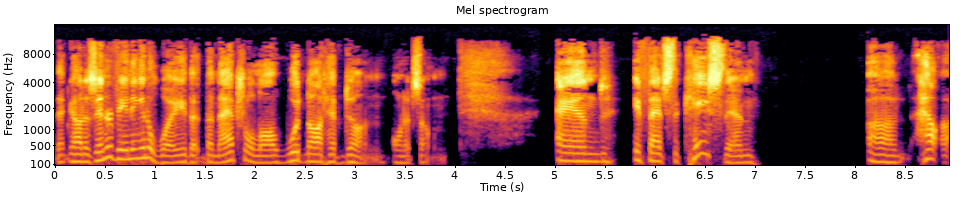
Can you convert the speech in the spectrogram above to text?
That God is intervening in a way that the natural law would not have done on its own. And if that's the case, then uh, how uh,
